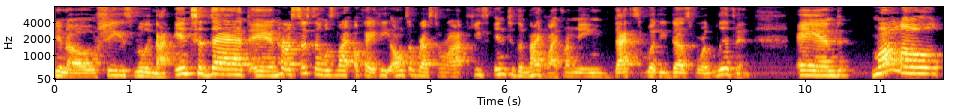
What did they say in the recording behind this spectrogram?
you know, she's really not into that. And her assistant was like, okay, he owns a restaurant. He's into the nightlife. I mean, that's what he does for a living. And Marlo,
